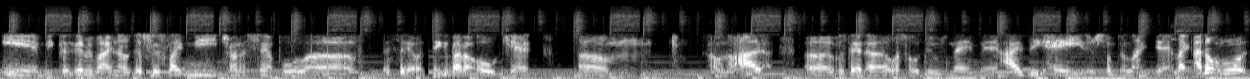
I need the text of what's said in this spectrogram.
in because everybody knows. That's just like me trying to sample. Uh, let's say, think about an old cat. Um, I don't know. I uh, what's that? Uh, what's old dude's name, man? Isaac Hayes or something like that. Like I don't want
